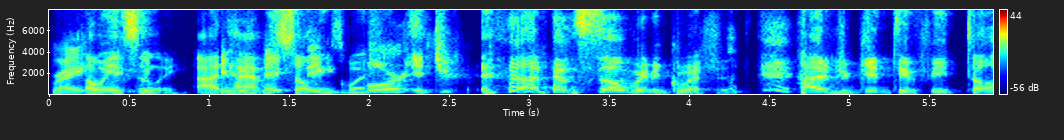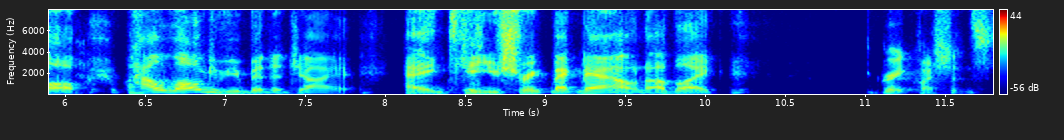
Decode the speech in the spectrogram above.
right? Oh, instantly. I'd would have so many questions. I'd have so many questions. How did you get two feet tall? How long have you been a giant? Hey, can you shrink back down? I'm like, Great questions.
